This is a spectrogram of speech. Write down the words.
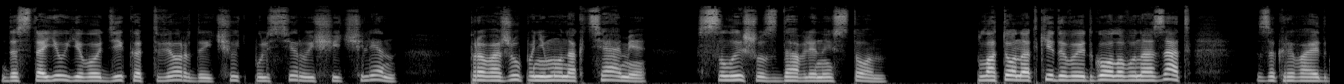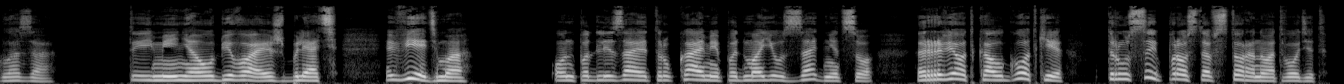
Достаю его дико твердый, чуть пульсирующий член, провожу по нему ногтями, Слышу сдавленный стон. Платон откидывает голову назад, закрывает глаза. «Ты меня убиваешь, блядь, ведьма!» Он подлезает руками под мою задницу, рвет колготки, трусы просто в сторону отводит.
